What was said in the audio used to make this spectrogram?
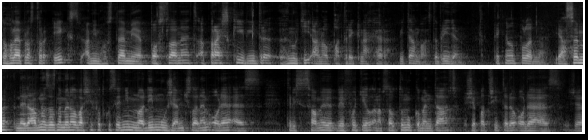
Tohle je Prostor X a mým hostem je poslanec a pražský lídr Hnutí Ano Patrik Nacher. Vítám vás, dobrý den. Pěkné odpoledne. Já jsem nedávno zaznamenal vaši fotku s jedním mladým mužem, členem ODS, který se s vámi vyfotil a napsal k tomu komentář, že patříte do ODS, že,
